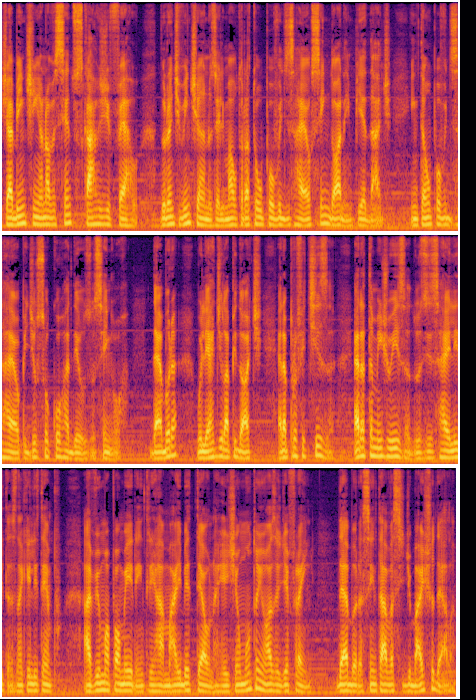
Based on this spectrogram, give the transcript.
Jabim tinha 900 carros de ferro. Durante 20 anos ele maltratou o povo de Israel sem dó nem piedade. Então o povo de Israel pediu socorro a Deus, o Senhor. Débora, mulher de Lapidote, era profetisa, era também juíza dos israelitas naquele tempo. Havia uma palmeira entre Ramá e Betel, na região montanhosa de Efraim. Débora sentava-se debaixo dela,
